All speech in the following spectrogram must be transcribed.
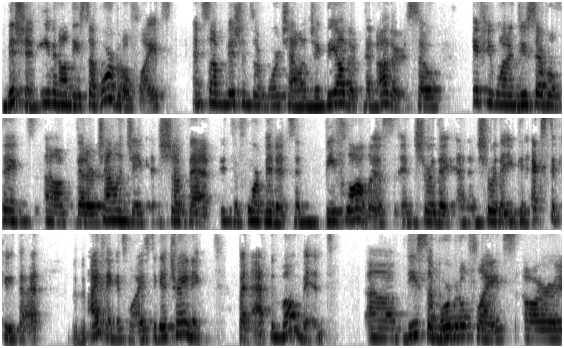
mission, even on these suborbital flights. And some missions are more challenging the other than others. So if you want to do several things um, that are challenging and shove that into four minutes and be flawless, ensure that and ensure that you can execute that, mm-hmm. I think it's wise to get training. But at the moment, um, these suborbital flights are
